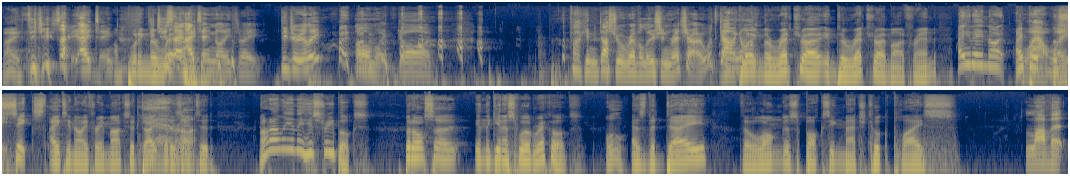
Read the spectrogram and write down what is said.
Mate. Did you say 18? I'm putting Did the you re- say 1893? Did you really? Oh, my God. Fucking Industrial Revolution retro. What's going I'm putting on? the retro into retro, my friend. 189 April the wait. 6th, 1893 marks a date Yeah, that has right. entered not only in the history books, but also in the Guinness World Records Ooh. as the day the longest boxing match took place. Love it.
